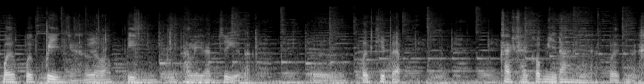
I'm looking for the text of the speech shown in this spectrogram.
เปิร์กเปิร์กปิงอะรู้จักว่าปิงปิงทะเลน้ำจืดอะเออเปิร์กที่แบบใครๆก็มีได้อะเปิร์กเนี่ย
